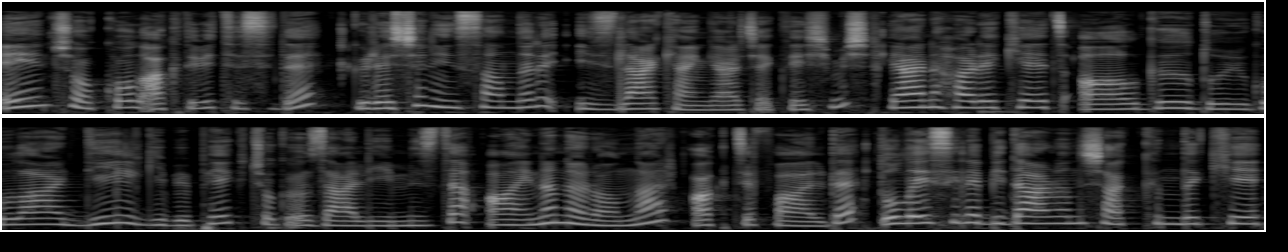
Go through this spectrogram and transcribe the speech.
en çok kol aktivitesi de güreşen insanları izlerken gerçekleşmiş. Yani hareket, algı, duygular, dil gibi pek çok özelliğimizde ayna nöronlar aktif halde. Dolayısıyla bir davranış hakkındaki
